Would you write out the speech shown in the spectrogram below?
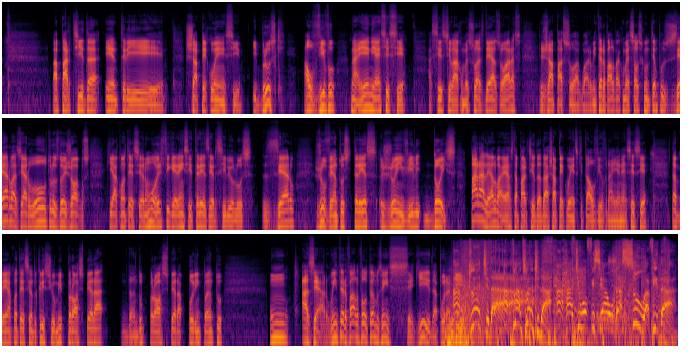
A partida entre Chapecoense e Brusque, ao vivo, na NSC. Assiste lá, começou às 10 horas, já passou agora o intervalo, vai começar o segundo tempo 0 a 0 Outros dois jogos que aconteceram hoje: Figueirense 3, Ercílio Luz 0, Juventus 3, Joinville 2. Paralelo a esta partida da Chapecoense, que está ao vivo na INSC, também acontecendo Criciúma e Próspera, dando Próspera, por enquanto, 1 a 0. O intervalo, voltamos em seguida por aqui. Atlântida, Atlântida, a rádio oficial da sua vida.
